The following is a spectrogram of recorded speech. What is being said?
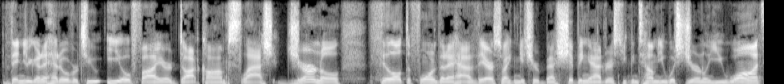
Then you're going to head over to eofire.com slash journal, fill out the form that I have there so I can get your best shipping address. You can tell me which journal you want,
